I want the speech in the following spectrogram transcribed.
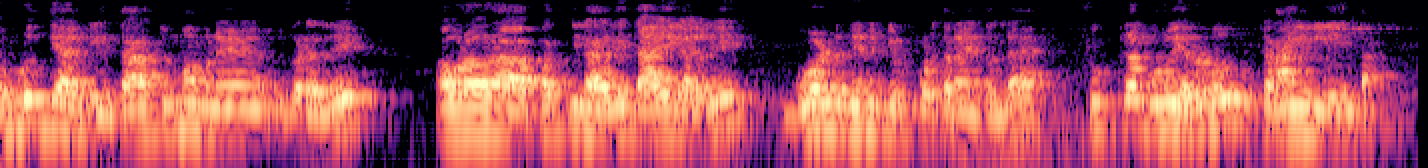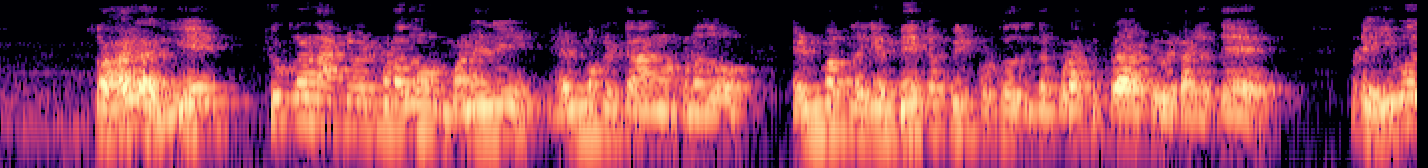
ಸಮೃದ್ಧಿ ಆಗಲಿ ಅಂತ ತುಂಬ ಮನೆಗಳಲ್ಲಿ ಅವರವರ ಪತ್ನಿಗಾಗಲಿ, ತಾಯಿಗಾಗಲಿ ಗೋಲ್ಡ್ ನೇನು ಗಿಫ್ಟ್ ಕೊಡ್ತಾರೆ ಅಂತಂದ್ರೆ ಶುಕ್ರ, ಗುರು ಎರಡೂ ಚೆನ್ನಾಗಿರಲಿ ಅಂತ. ಸೊ ಹಾಗಾಗಿ ಶುಕ್ರನ ಆಕ್ಟಿವೇಟ್ ಮಾಡೋದು, ಮನೇಲಿ ಹೆಣ್ಮಕ್ಳು ಚೆನ್ನಾಗಿ ನೋಡ್ಕೊಳೋದು, ಹೆಣ್ಮಕ್ಳಿಗೆ ಮೇಕಪ್ ಇಟ್ ಕೊಡ್ಸೋದ್ರಿಂದ ಕೂಡ ಶುಕ್ರ ಆಕ್ಟಿವೇಟ್ ಆಗುತ್ತೆ. ನೋಡಿ, ಇವಾಗ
